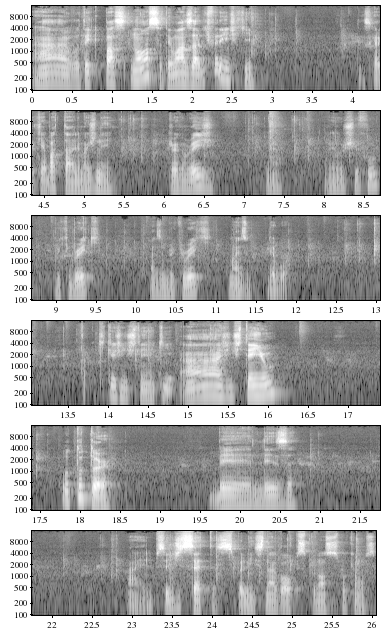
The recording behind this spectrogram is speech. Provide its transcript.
Ah, eu vou ter que passar... Nossa, tem um azar diferente aqui. Esse cara aqui é batalha, imaginei. Dragon Rage? Não. Também o Shifu. Brick Break. Mais um Brick Break. Mais um. Deu boa. Tá, o que, que a gente tem aqui? Ah, a gente tem o... O tutor. Beleza. Ah, ele precisa de setas para ensinar golpes para nossos pokémons.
